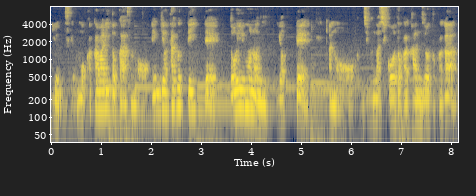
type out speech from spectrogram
言うんですけども、関わりとか、その演技をたぐっていって、どういうものによって、あの、自分の思考とか感情とかが、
